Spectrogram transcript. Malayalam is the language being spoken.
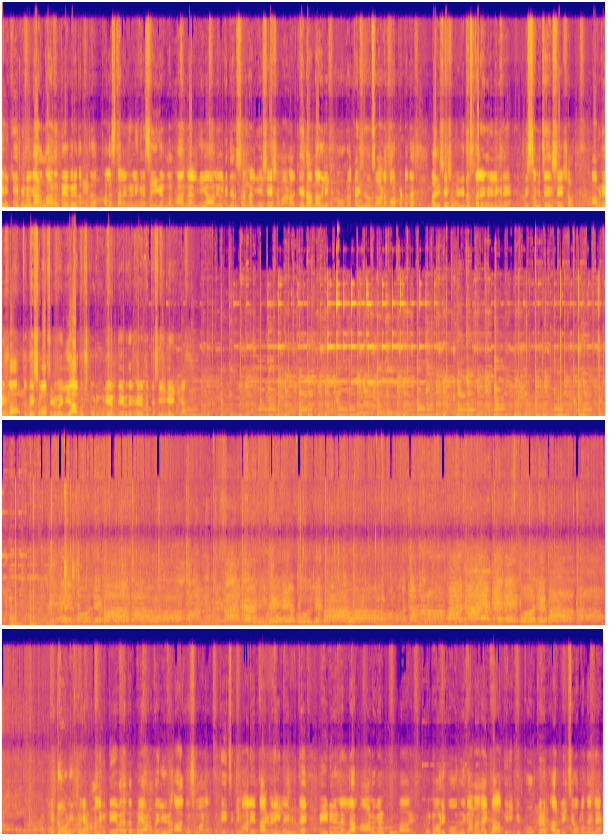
എനിക്ക് പിന്നിൽ കാണുന്നതാണ് ദേവരഥം. ഇത് പല സ്ഥലങ്ങളിൽ ഇങ്ങനെ സ്വീകരണം നൽകി ആളുകൾക്ക് ദർശനം നൽകിയ ശേഷമാണ് കേദാർനാഥിലേക്ക് പോവുക. കഴിഞ്ഞ ദിവസമാണ് പുറപ്പെട്ടത്. അതിനുശേഷം വിവിധ സ്ഥലങ്ങളിൽ ഇങ്ങനെ വിശ്രമിച്ചതിന് ശേഷം അവിടെയുള്ള പ്രദേശവാസികൾ വലിയ ആഘോഷത്തോടു കൂടിയാണ് ദേവരഥത്തെ സ്വീകരിക്കുക. ഈ ഡോളി പ്രയാണം അല്ലെങ്കിൽ ദേവരഥ പ്രയാണം വലിയൊരു ആഘോഷമാണ്. പ്രത്യേകിച്ച് ഹിമാലയൻ താഴ്വരയിൽ ഇവിടുത്തെ വീടുകളിലെല്ലാം ആളുകൾ ഡോളി പോകുന്നത് കാണാനായി കാത്തിരിക്കും. പൂക്കളും അർപ്പിച്ച് ഒപ്പം തന്നെ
